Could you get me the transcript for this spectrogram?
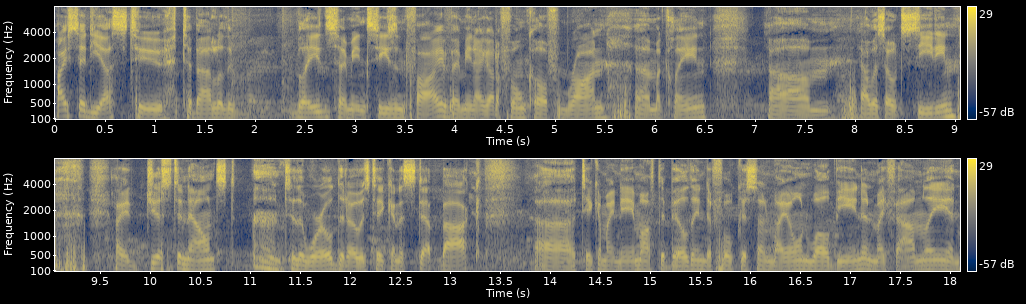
I said yes to, to Battle of the Blades. I mean, season five. I mean, I got a phone call from Ron uh, MacLean. Um, I was out seeding. I had just announced to the world that I was taking a step back, uh, taking my name off the building to focus on my own well-being and my family, and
